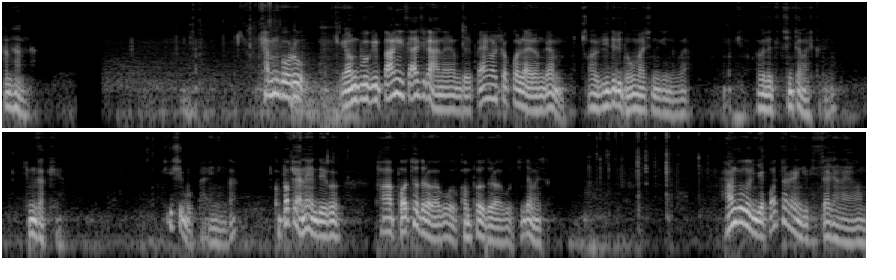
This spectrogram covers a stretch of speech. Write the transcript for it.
감사합니다. 참고로 영국이 빵이 싸지가 않아요. 근데 뺑어 쇼콜라 이런 게 어, 리들이 너무 맛있는 게 있는 거야. 어, 리들 진짜 맛있거든요. 심각해요. 75파인인가? 그것밖에 안 해. 근데 이거 다 버터 들어가고 건포도 들어가고 진짜 맛있어. 한국은 이제 버터라는 게 비싸잖아요.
